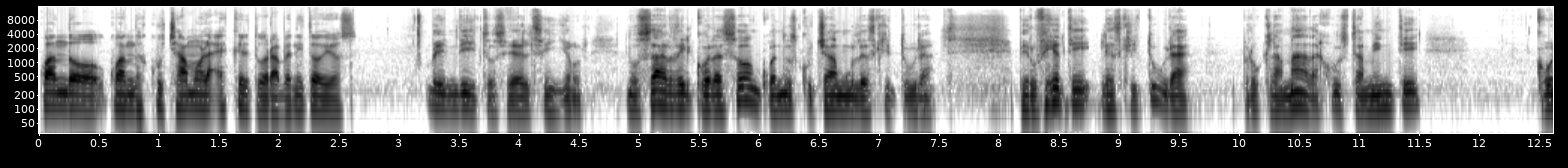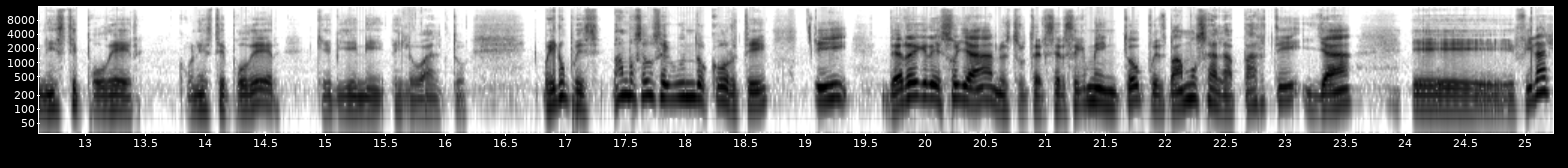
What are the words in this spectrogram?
cuando, cuando escuchamos la escritura. Bendito Dios. Bendito sea el Señor. Nos arde el corazón cuando escuchamos la escritura. Pero fíjate, la escritura proclamada justamente con este poder, con este poder que viene de lo alto. Bueno, pues vamos a un segundo corte y de regreso ya a nuestro tercer segmento, pues vamos a la parte ya eh, final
